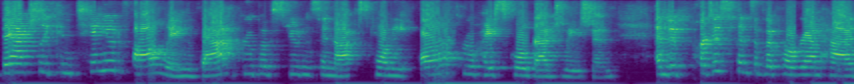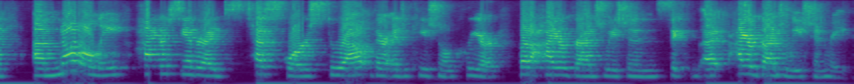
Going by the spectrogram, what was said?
They actually continued following that group of students in Knox County all through high school graduation. And the participants of the program had um, not only higher standardized test scores throughout their educational career, but a higher graduation, a higher graduation rate.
